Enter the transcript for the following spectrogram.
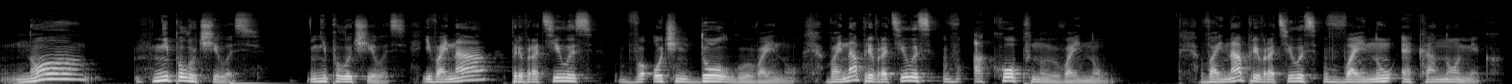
Но не получилось. Не получилось. И война превратилась в очень долгую войну. Война превратилась в окопную войну. Война превратилась в войну экономик.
